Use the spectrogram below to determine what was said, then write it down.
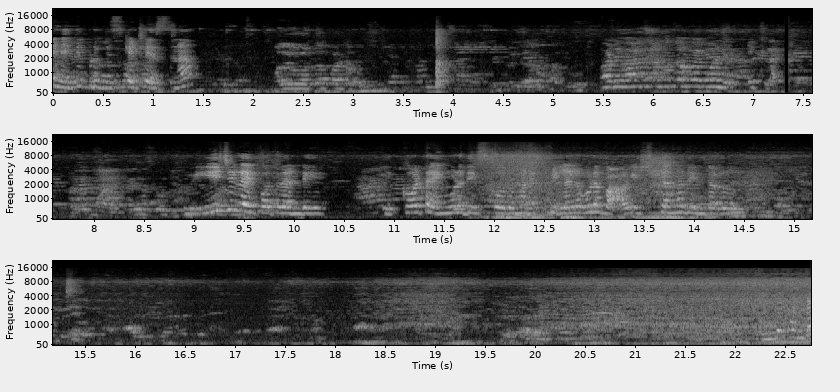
నేనైతే ఇప్పుడు బిస్కెట్లు వేస్తున్నా. ఇట్లా. ఈజీగా అయిపోతుందండి ఎక్కువ టైం కూడా తీసుకోదు. మన పిల్లలు కూడా బాగా ఇష్టంగా తింటారు. ఎందుకంటే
